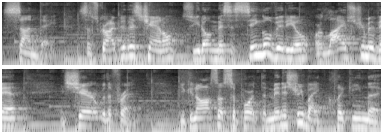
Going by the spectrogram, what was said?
Sunday. Subscribe to this channel so you don't miss a single video or live stream event and share it with a friend. You can also support the ministry by clicking the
